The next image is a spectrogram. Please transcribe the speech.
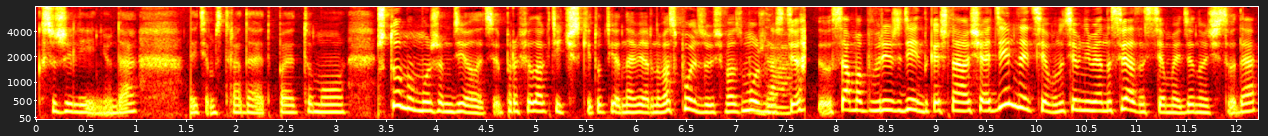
к сожалению, да, этим страдает. Поэтому что мы можем делать профилактически? Тут я, наверное, воспользуюсь возможностью. Да. Самоповреждение, это, конечно, вообще отдельная тема, но тем не менее она связана с темой одиночества. Да?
